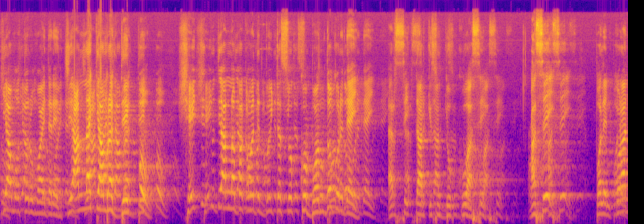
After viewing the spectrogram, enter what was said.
কিয়ামতের ময়দানে যে আল্লাহকে আমরা দেখব সেই দিন যদি আল্লাহ পাক আমাদের দুইটা চক্ষু বন্ধ করে দেয় আর সেই তার কিছু দুঃখ আছে। আছে। বলেন কোরআন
